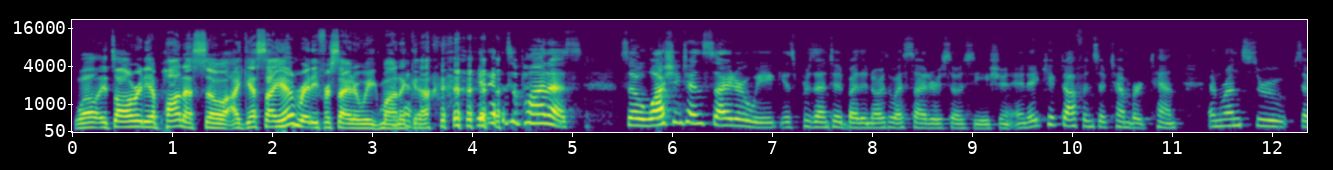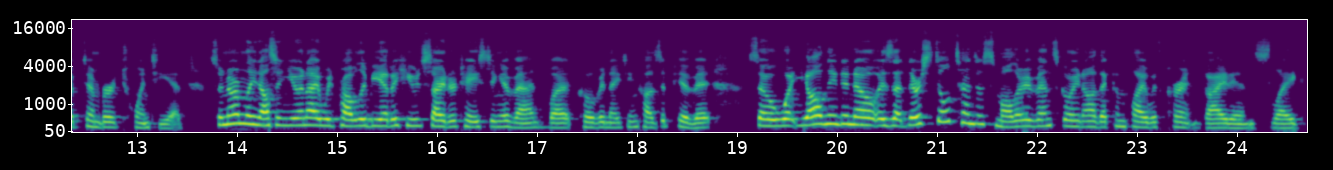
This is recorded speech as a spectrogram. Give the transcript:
Well, it's already upon us, so I guess I am ready for cider week, Monica. it is upon us. So, Washington Cider Week is presented by the Northwest Cider Association, and it kicked off on September 10th and runs through September 20th. So, normally, Nelson, you and I would probably be at a huge cider tasting event, but COVID 19 caused a pivot. So, what y'all need to know is that there's still tons of smaller events going on that comply with current guidance. Like,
